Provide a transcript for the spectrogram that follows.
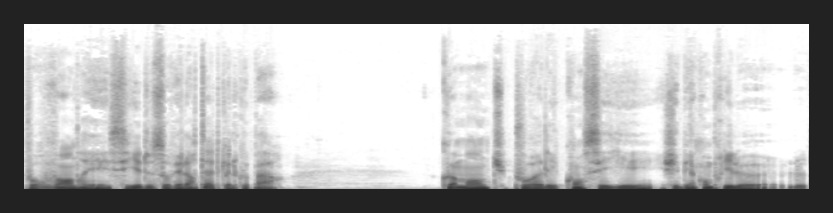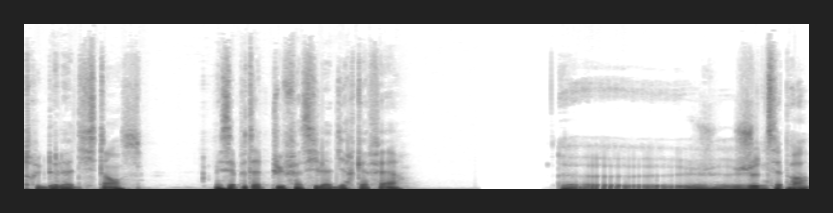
pour vendre et essayer de sauver leur tête quelque part. Comment tu pourrais les conseiller? J'ai bien compris le, le truc de la distance, mais c'est peut-être plus facile à dire qu'à faire. Euh, je, je ne sais pas.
